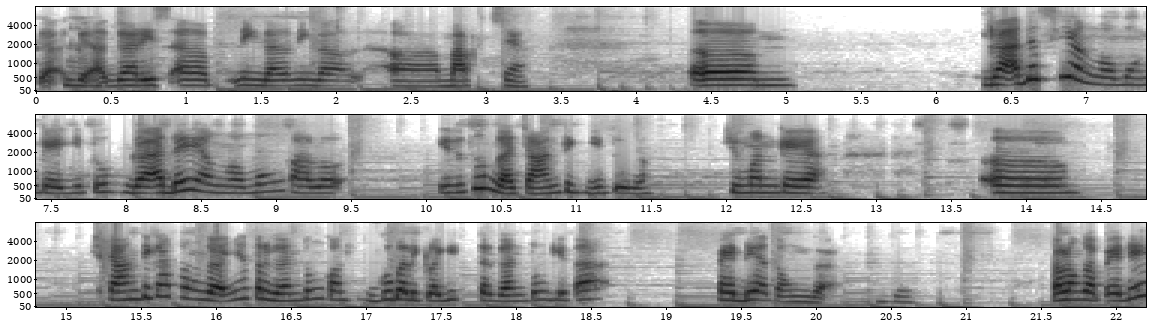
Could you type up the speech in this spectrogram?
ga- Hmm. ga- garis eh, ninggal ninggal eh, marksnya. Em, nggak ada sih yang ngomong kayak gitu nggak ada yang ngomong kalau itu tuh nggak cantik gitu loh. Cuman kayak eh cantik atau enggaknya tergantung gue balik lagi tergantung kita pede atau enggak. Gitu. kalau nggak pede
